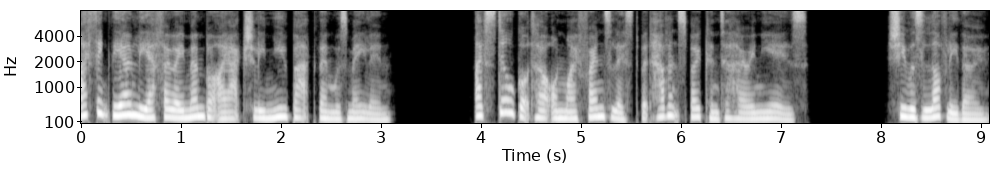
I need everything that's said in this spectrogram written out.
I think the only FOA member I actually knew back then was Maylin. I've still got her on my friends list but haven't spoken to her in years. She was lovely though.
